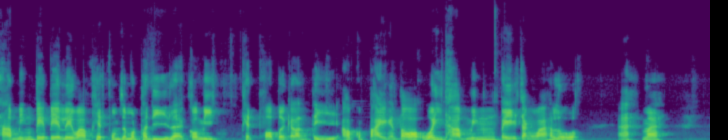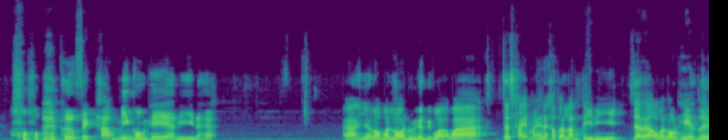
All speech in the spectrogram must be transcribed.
ทามมิ่งเป๊ะๆเลยว่าเพชรผมจะหมดพอดีแล้วก็มีเพชรพอเปิดการันตี เอาก็ไปกันต่อ โอ้ยทามมิ่งเป๊ะจังวะฮัลโหล อะมาโอ้เพอร์เฟกทามมิ่งของแท้อันนี้นะฮะอะเดี๋ยวเรามารอดูกันดีกว่าว่าจะใช่ไหมนะครับการันตีนี้จะได้เอามาลองเทสเลย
